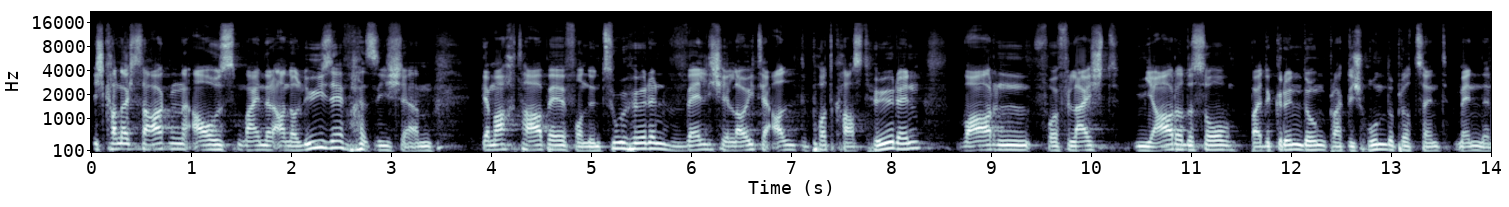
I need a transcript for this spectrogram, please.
Ich kann euch sagen, aus meiner Analyse, was ich ähm, gemacht habe von den Zuhörern, welche Leute all den Podcast hören, waren vor vielleicht einem Jahr oder so bei der Gründung praktisch 100% Männer.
